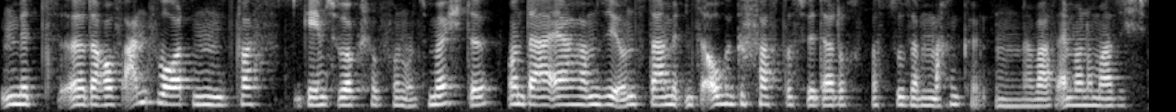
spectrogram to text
mit äh, darauf antworten, was Games Workshop von uns möchte. Und daher haben sie uns damit ins Auge gefasst, dass wir da doch was zusammen machen könnten. Da war es einfach nochmal sich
